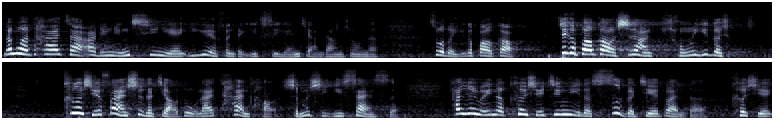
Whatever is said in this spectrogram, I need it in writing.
那么他在二零零七年一月份的一次演讲当中呢，做了一个报告。这个报告实际上从一个科学范式的角度来探讨什么是 e-science。他认为呢，科学经历了四个阶段的科学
